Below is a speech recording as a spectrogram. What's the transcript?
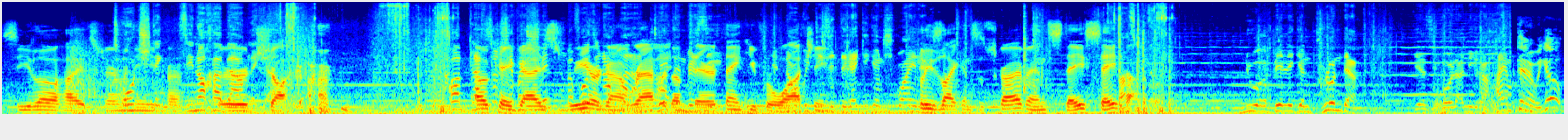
Seelow Heights, Tot Germany. stinken sie noch Third erbärmlicher. shock arm. Kommt, Okay, guys, we are gonna wrap it up there. Thank you for Genau wie diese watching. Please like and subscribe and stay safe out there. Nur billigen Plunder, der sie wohl an ihre Heimat... There we go.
